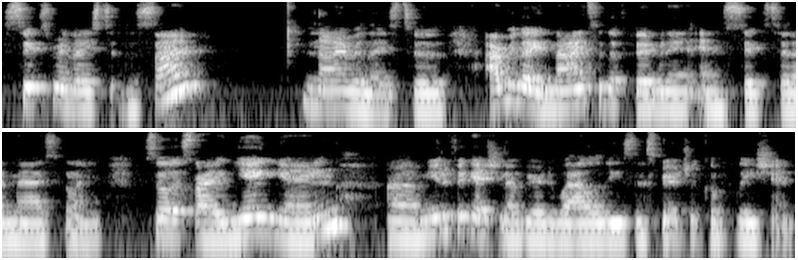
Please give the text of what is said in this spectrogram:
6 relates to the sun. Nine relates to, I relate nine to the feminine and six to the masculine. So it's like yin yang, um, unification of your dualities and spiritual completion.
